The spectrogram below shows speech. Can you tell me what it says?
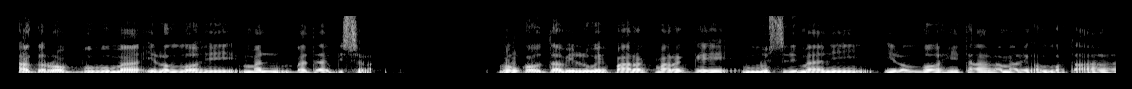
Aqrabuhuma ilallahi man bada bisalam mongko utawi luweh parak-parake muslimani ilallahi taala maring Allah taala.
